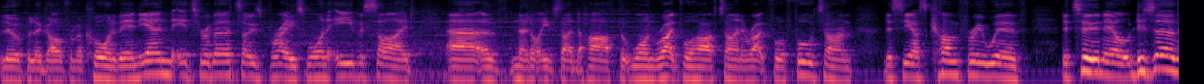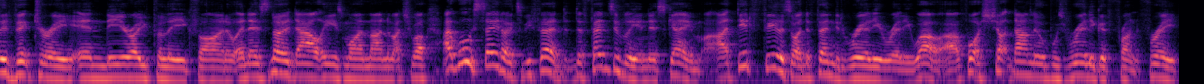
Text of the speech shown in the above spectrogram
Liverpool a goal from a corner. But in the end, it's Roberto's brace, one either side uh, of, no, not either side of the half, but one right before half time and right before full time to see us come through with the 2-0 deserved victory in the Europa League final. And there's no doubt he's my man of the match. Well, I will say though, to be fair, defensively in this game, I did feel as though I defended really, really well. I thought I shut down Liverpool's really good front three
